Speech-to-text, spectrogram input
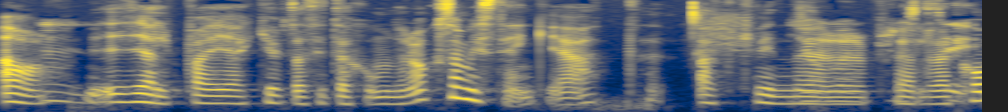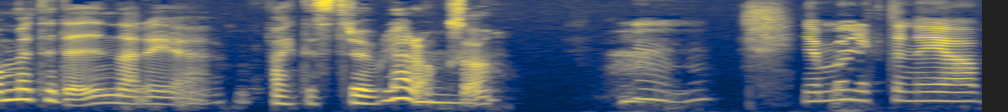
ja, Mm. hjälpa i akuta situationer också misstänker jag. Att, att kvinnor, men föräldrar kommer till dig när det faktiskt strular Mm. också. Mm. Jag märkte när jag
